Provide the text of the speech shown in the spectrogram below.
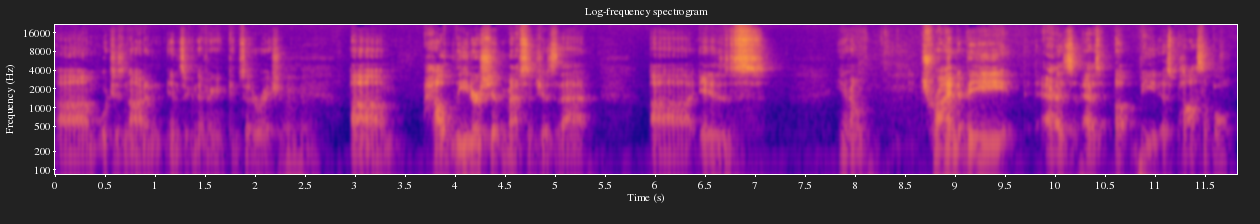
um, which is not an insignificant consideration. Mm-hmm. Um, how leadership messages that uh, is, you know, trying to be as as upbeat as possible.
